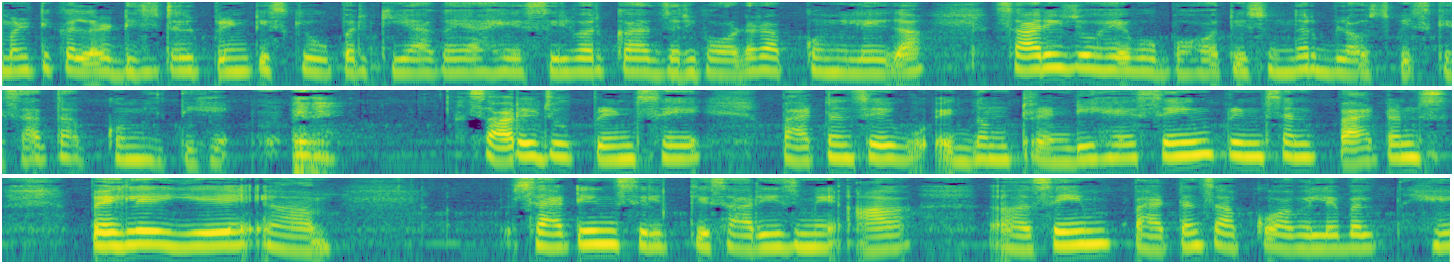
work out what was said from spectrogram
मल्टी कलर डिजिटल प्रिंट इसके ऊपर किया गया है। सिल्वर का जरी बॉर्डर आपको मिलेगा। साड़ी जो है वो बहुत ही सुंदर ब्लाउज पीस के साथ आपको मिलती है। सारे जो प्रिंट्स है पैटर्न्स है, वो एकदम ट्रेंडी है। सेम प्रिंट्स एंड पैटर्न्स पहले ये सैटिन सिल्क के साड़ीज में आ सेम पैटर्न्स आपको अवेलेबल है।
